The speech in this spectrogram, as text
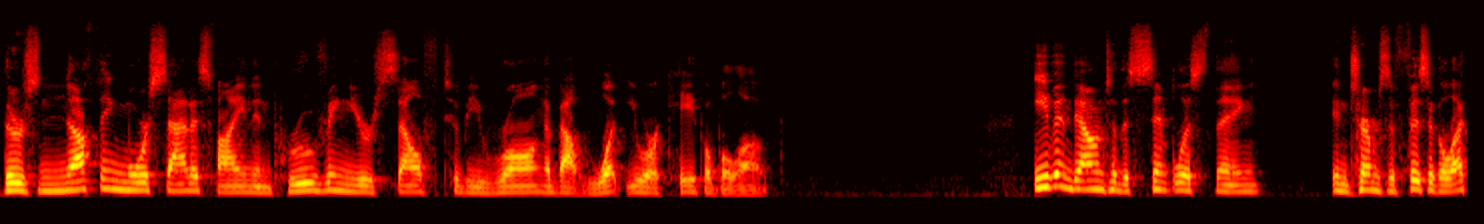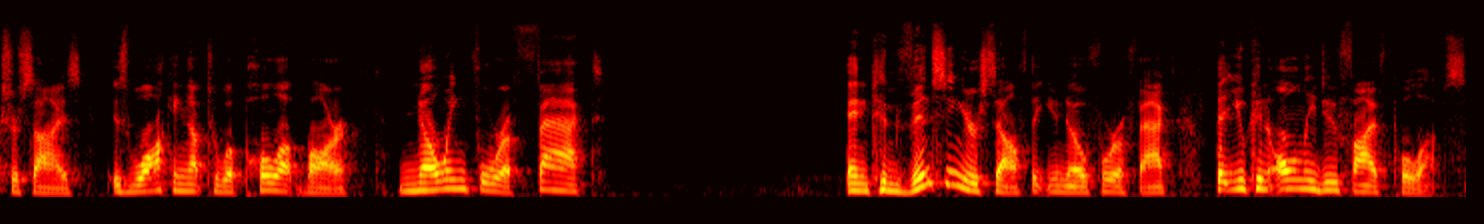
There's nothing more satisfying than proving yourself to be wrong about what you are capable of even down to the simplest thing in terms of physical exercise, is walking up to a pull up bar, knowing for a fact and convincing yourself that you know for a fact that you can only do five pull ups.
